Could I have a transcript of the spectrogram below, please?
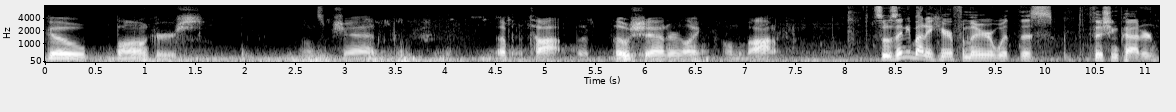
go bonkers on some shad up at the top, but those shad are like on the bottom. So is anybody here familiar with this fishing pattern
